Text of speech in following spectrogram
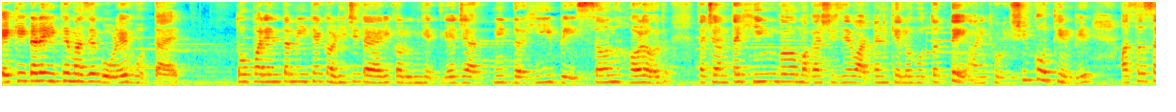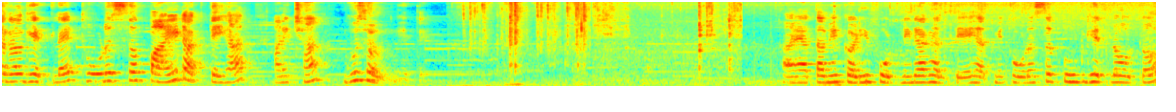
एकीकडे इथे माझे गोळे होत आहेत. तोपर्यंत मी इथे कढीची तयारी करून घेतली आहे ज्यात मी दही बेसन हळद त्याच्यानंतर हिंग मगाशी जे वाटण केलं होतं ते आणि थोडीशी कोथिंबीर असं सगळं घेतलंय. थोडंसं पाणी टाकते ह्यात आणि छान घुसळून घेते. आणि आता मी कढी फोडणीला घालते. ह्यात मी थोडंसं तूप घेतलं होतं.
